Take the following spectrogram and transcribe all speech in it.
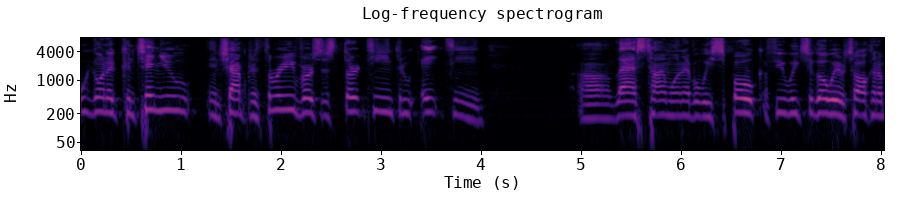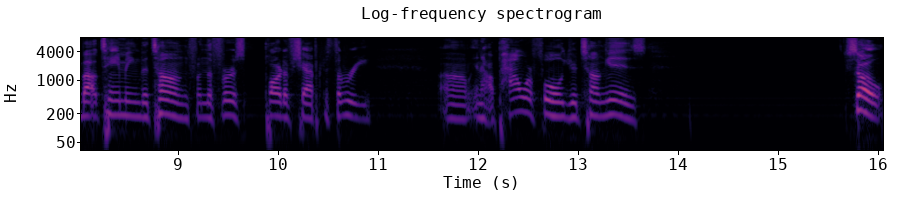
we're going to continue in chapter 3, verses 13 through 18. Uh, last time, whenever we spoke a few weeks ago, we were talking about taming the tongue from the first part of chapter 3 um, and how powerful your tongue is. So,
